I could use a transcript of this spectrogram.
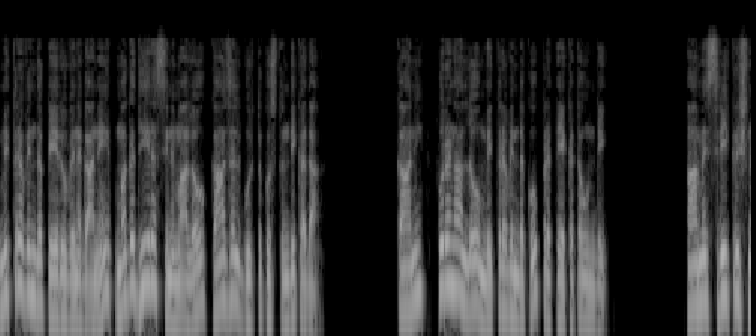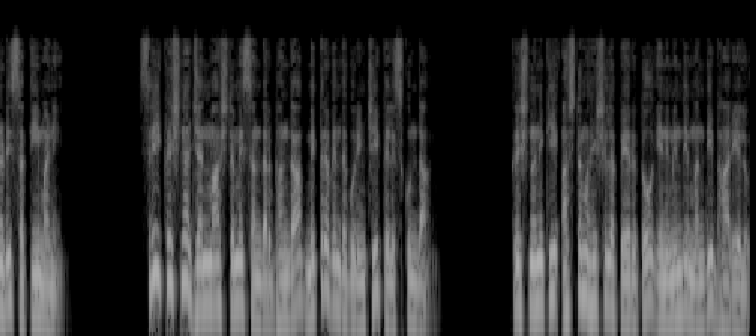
మిత్రవింద పేరు వినగానే మగధీర సినిమాలో కాజల్ గుర్తుకొస్తుంది కదా. కాని పురాణాల్లో మిత్రవిందకు ప్రత్యేకత ఉంది. ఆమె శ్రీకృష్ణుడి సతీమణి. శ్రీకృష్ణ జన్మాష్టమి సందర్భంగా మిత్రవింద గురించి తెలుసుకుందాం. కృష్ణునికి అష్టమహిషుల పేరుతో ఎనిమిది మంది భార్యలు.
